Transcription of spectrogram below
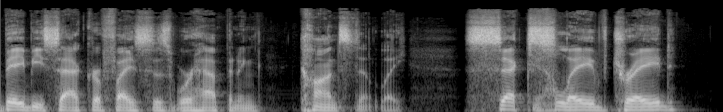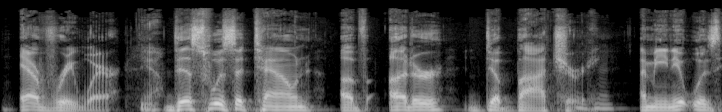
baby sacrifices were happening constantly. Sex slave trade everywhere. Yeah. This was a town of utter debauchery. Mm-hmm. I mean, it was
